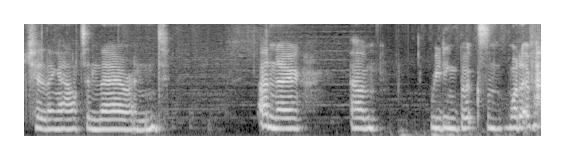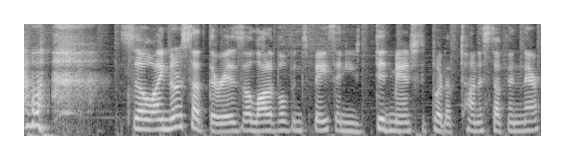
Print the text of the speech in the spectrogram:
chilling out in there and I don't know, um, reading books and whatever. So I noticed that there is a lot of open space and you did manage to put a ton of stuff in there.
